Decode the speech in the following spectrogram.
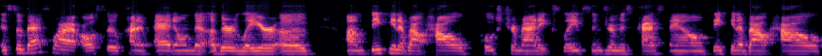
And so that's why I also kind of add on that other layer of um, thinking about how post traumatic slave syndrome is passed down, thinking about how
